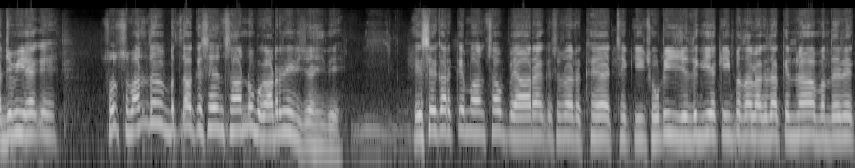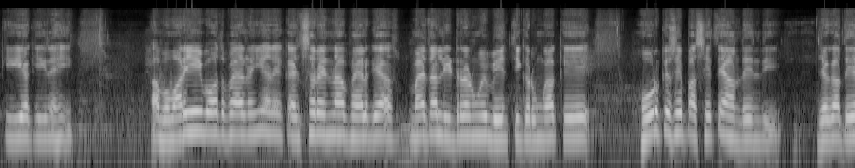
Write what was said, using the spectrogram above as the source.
ਅੱਜ ਵੀ ਹੈਗੇ। ਸੋ ਸੰਬੰਧ ਮਤਲਬ ਕਿਸੇ ਇਨਸਾਨ ਨੂੰ ਵਿਗਾੜਨੇ ਨਹੀਂ ਚਾਹੀਦੇ। ਇਸੇ ਕਰਕੇ ਮਾਨ ਸਾਹਿਬ ਪਿਆਰ ਹੈ, ਕਿਸੇ ਨਾਲ ਰੱਖਿਆ ਇੱਥੇ ਕੀ ਛੋਟੀ ਜਿਹੀ ਜ਼ਿੰਦਗੀ ਹੈ, ਕੀ ਪਤਾ ਲੱਗਦਾ ਕਿੰਨਾ ਬੰਦੇ ਨੇ ਕੀ ਹੈ, ਕੀ ਨਹੀਂ। ਆ ਬਿਮਾਰੀਆਂ ਹੀ ਬਹੁਤ ਫੈਲ ਰਹੀਆਂ ਨੇ, ਕੈਂਸਰ ਇੰਨਾ ਫੈਲ ਗਿਆ। ਮੈਂ ਤਾਂ ਲੀਡਰਾਂ ਨੂੰ ਇਹ ਬੇਨਤੀ ਕਰੂੰਗਾ ਕਿ ਹੋਰ ਕਿਸੇ ਪਾਸੇ ਧਿਆਨ ਦੇਣ ਦੀ ਜਗ੍ਹਾ ਤੇ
